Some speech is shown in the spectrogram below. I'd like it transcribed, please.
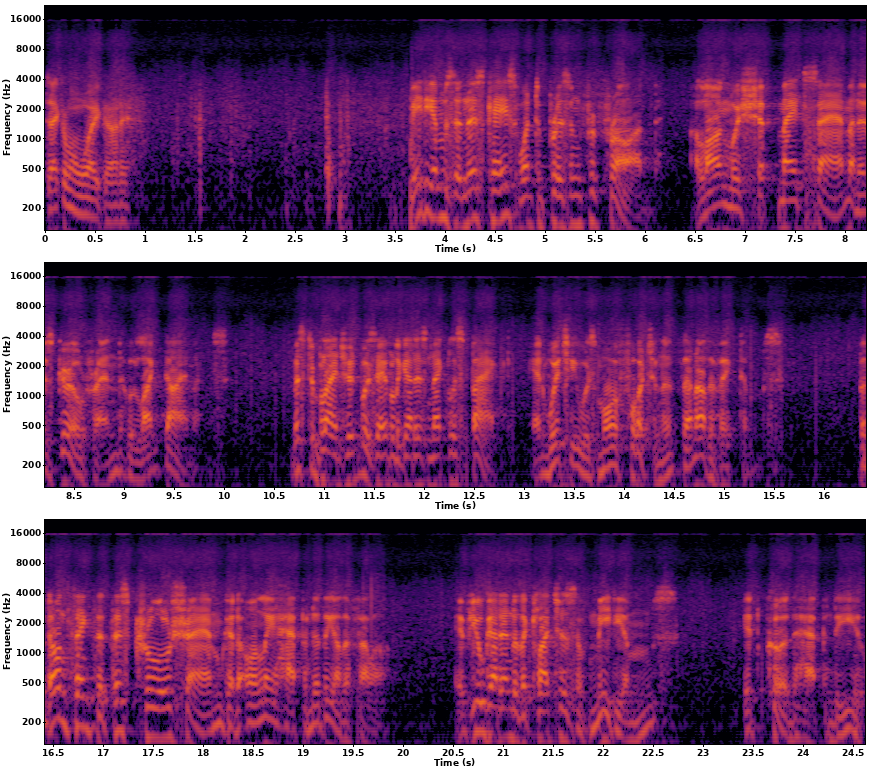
Take them away, Carter. Mediums in this case went to prison for fraud, along with shipmate Sam and his girlfriend who liked diamonds. Mr. Blanchard was able to get his necklace back, in which he was more fortunate than other victims. But don't think that this cruel sham could only happen to the other fellow. If you get into the clutches of mediums, it could happen to you.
